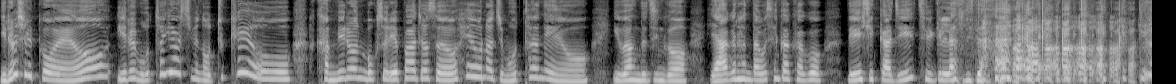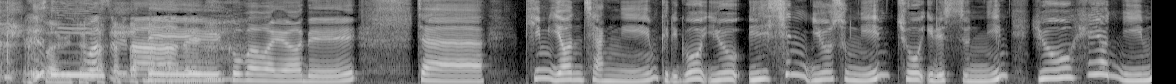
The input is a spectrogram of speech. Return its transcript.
이러실 거예요? 일을 못하게 하시면 어떡해요? 감미로운 목소리에 빠져서 헤어나지 못하네요. 이왕 늦은 거 야근한다고 생각하고 4시까지 즐길랍니다. 고맙습니다. 네, 네, 고마워요. 네. 자, 김연장님, 그리고 유, 신유숙님, 조일수님, 유혜연님,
